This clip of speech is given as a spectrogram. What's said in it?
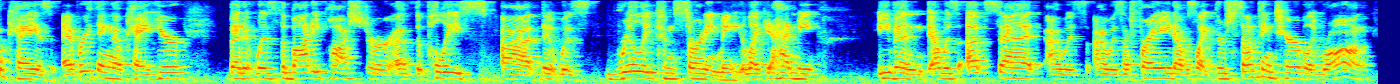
okay? Is everything okay here? But it was the body posture of the police uh, that was really concerning me. Like it had me even i was upset. I was i was afraid. I was like there's something terribly wrong.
